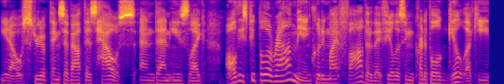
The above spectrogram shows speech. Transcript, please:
you know screwed up things about this house. And then he's like all these people around me including my father they feel this incredible guilt. Like he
